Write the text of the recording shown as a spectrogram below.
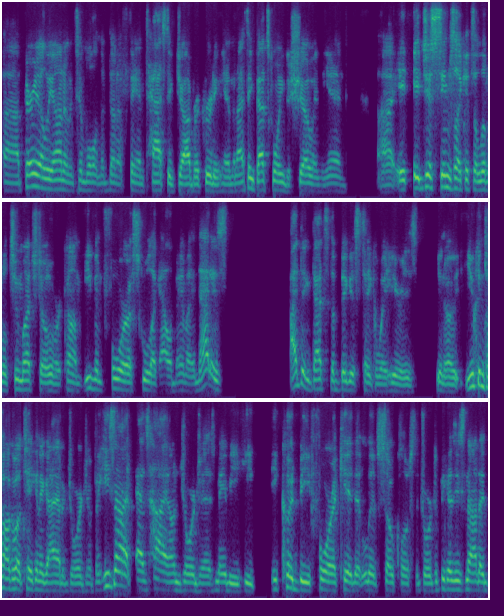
Uh, Perry Eliano and Tim Walton have done a fantastic job recruiting him, and I think that's going to show in the end. Uh, it it just seems like it's a little too much to overcome, even for a school like Alabama, and that is, I think that's the biggest takeaway here is you know you can talk about taking a guy out of Georgia, but he's not as high on Georgia as maybe he he could be for a kid that lives so close to Georgia because he's not a,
